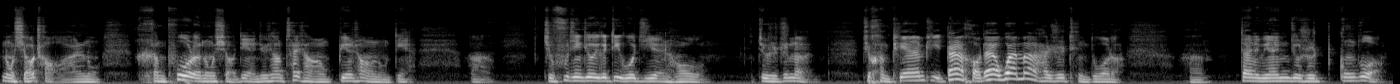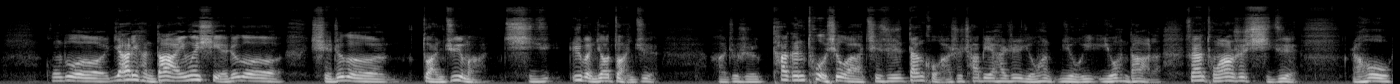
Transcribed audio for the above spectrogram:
那种小炒啊，那种很破的那种小店，就像菜场边上的那种店，啊，就附近就一个地锅鸡，然后就是真的就很偏僻，但是好在外卖还是挺多的，嗯，在那边就是工作，工作压力很大，因为写这个写这个短剧嘛，喜剧日本叫短剧。啊，就是它跟脱口秀啊，其实单口啊是差别还是有很有有很大的。虽然同样是喜剧，然后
